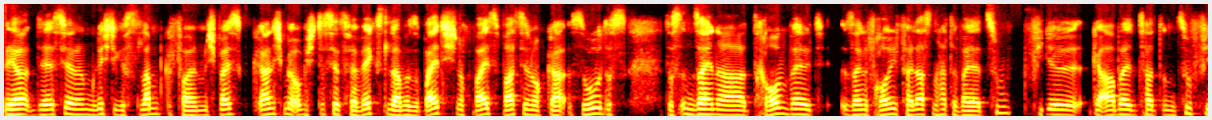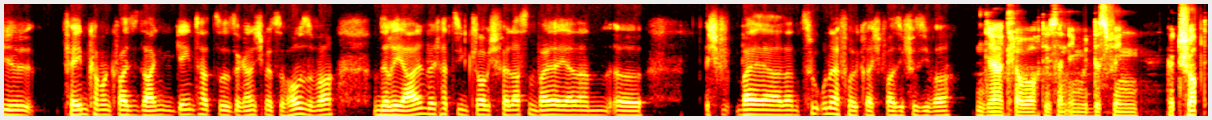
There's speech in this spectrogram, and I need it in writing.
Ja, der ist ja dann ein richtiges Slump gefallen. Ich weiß gar nicht mehr, ob ich das jetzt verwechsle, aber soweit ich noch weiß, war es ja noch gar so, dass, dass in seiner Traumwelt seine Frau ihn verlassen hatte, weil er zu viel gearbeitet hat und zu viel Fame, kann man quasi sagen, gegaint hat, so dass er gar nicht mehr zu Hause war. Und in der realen Welt hat sie ihn, glaube ich, verlassen, weil er ja dann, äh, ich, weil er dann zu unerfolgreich quasi für sie war. Ja, glaube auch, die ist dann irgendwie deswegen getroppt.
